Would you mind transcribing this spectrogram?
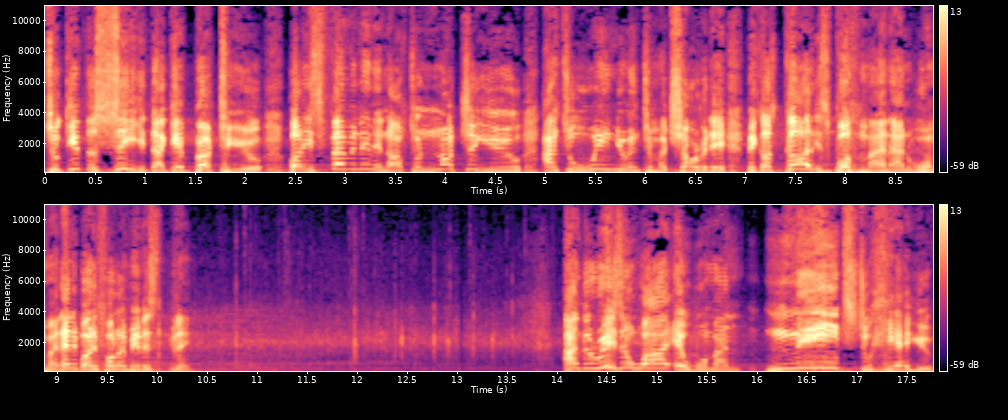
to give the seed that gave birth to you, but he's feminine enough to nurture you and to win you into maturity because God is both man and woman. Anybody follow me in this evening? And the reason why a woman needs to hear you,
